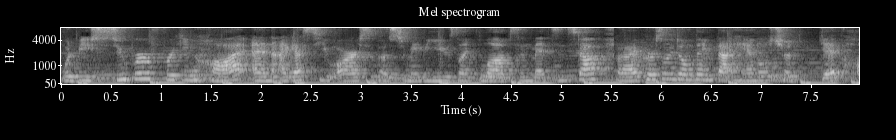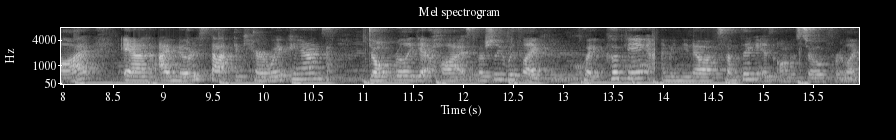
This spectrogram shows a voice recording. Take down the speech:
would be super freaking hot and I guess you are supposed to maybe use like gloves and mitts and stuff but I personally don't think that handle should get hot and I've noticed that the caraway pans don't really get hot especially with like quick cooking. I mean, you know, if something is on the stove for like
